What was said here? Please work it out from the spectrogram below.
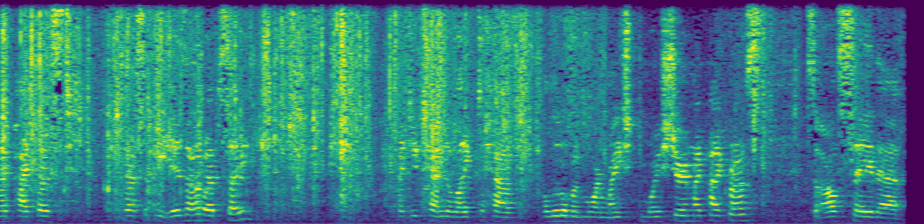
My pie crust recipe is on a website. I do tend to like to have a little bit more moisture in my pie crust. So I'll say that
